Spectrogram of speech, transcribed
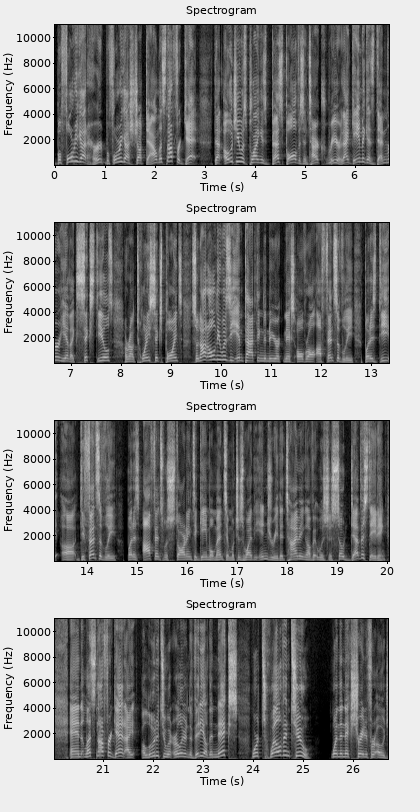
before he got hurt, before he got shut down, let's not forget that OG was playing his best ball of his entire career. That game against Denver, he had like six steals, around 26 points. So not only was he impacting the New York Knicks overall offensively, but his de- uh, defensively, but his offense was starting to gain momentum, which is why the injury, the timing of it was just so devastating. And let's not forget, I alluded to it earlier in the video, the Knicks were 12 and 2 when the Knicks traded for OG.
